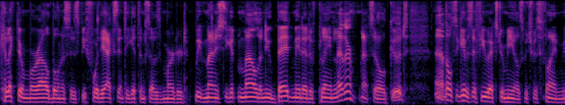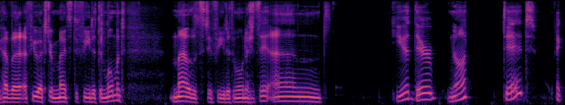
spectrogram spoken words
collect their morale bonuses before they accidentally get themselves murdered. We've managed to get Mal a new bed made out of plain leather. That's all good. That also gives us a few extra meals, which was fine. We have a, a few extra mouths to feed at the moment mouths to feed at the moment, I should say, and yeah, they're not dead, like,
